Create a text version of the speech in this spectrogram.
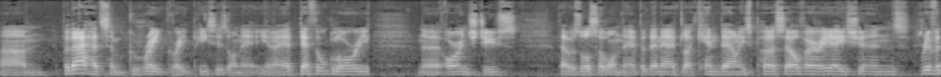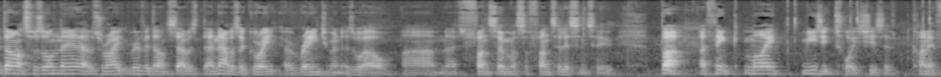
Um, but that had some great, great pieces on it. You know, it had Death or Glory, the Orange Juice that was also on there. But then it had like Ken Downey's Purcell variations. Riverdance was on there. That was right, Riverdance. That was and that was a great arrangement as well. Um, that's fun, so much fun to listen to. But I think my music choices have kind of,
